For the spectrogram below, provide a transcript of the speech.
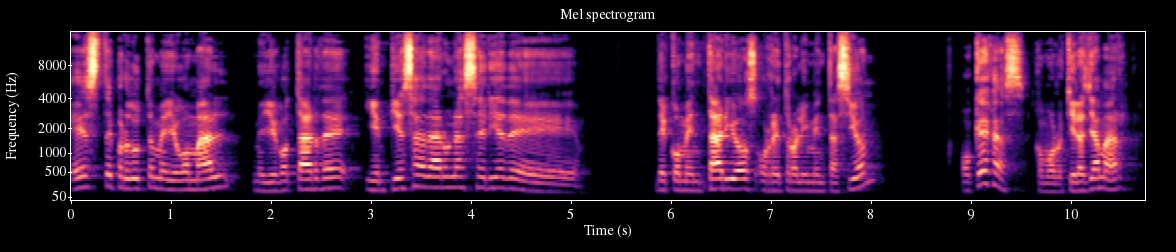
Este producto me llegó mal, me llegó tarde y empieza a dar una serie de, de comentarios o retroalimentación o quejas, como lo quieras llamar,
